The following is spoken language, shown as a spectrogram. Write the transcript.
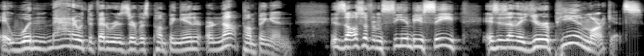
it wouldn't matter what the Federal Reserve was pumping in or not pumping in. This is also from CNBC. This is on the European markets.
